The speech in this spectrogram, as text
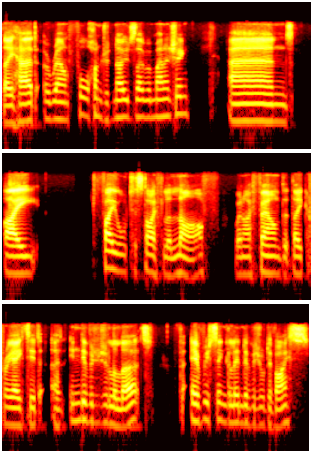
They had around 400 nodes they were managing, and I failed to stifle a laugh when I found that they created an individual alert for every single individual device,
